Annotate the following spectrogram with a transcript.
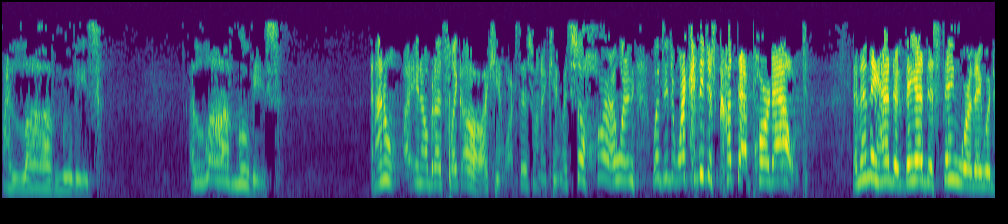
I love movies. I love movies. And I don't, you know, but it's like, oh, I can't watch this one. I can't. It's so hard. I want to. What did, why couldn't they just cut that part out? And then they had to, they had this thing where they would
